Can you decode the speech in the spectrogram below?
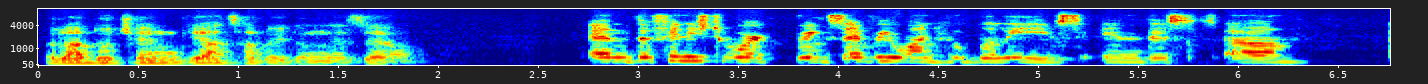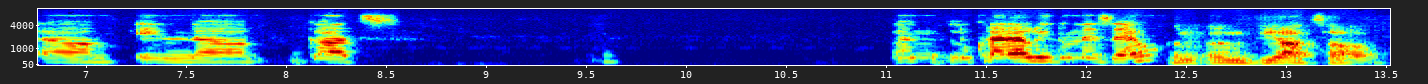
îl aduce în viața lui Dumnezeu. And the finished work brings everyone who believes in this, um, um, in uh, God's, în lucrarea lui Dumnezeu, În, în viața,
